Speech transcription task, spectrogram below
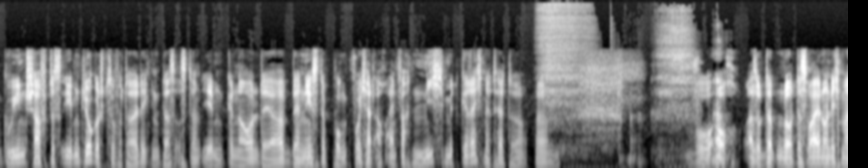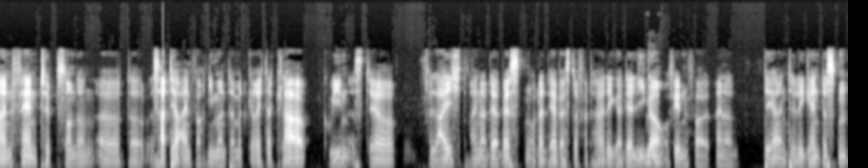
Green schafft es eben, Jokic zu verteidigen. Das ist dann eben genau der, der nächste Punkt, wo ich halt auch einfach nicht mit gerechnet hätte. Ähm, wo Ja. auch, also da, das war ja noch nicht mal ein Fan-Tipp, sondern äh, da, es hat ja einfach niemand damit gerechnet. Klar, Green ist der vielleicht einer der besten oder der beste Verteidiger der Liga, Mhm. auf jeden Fall einer der intelligentesten.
